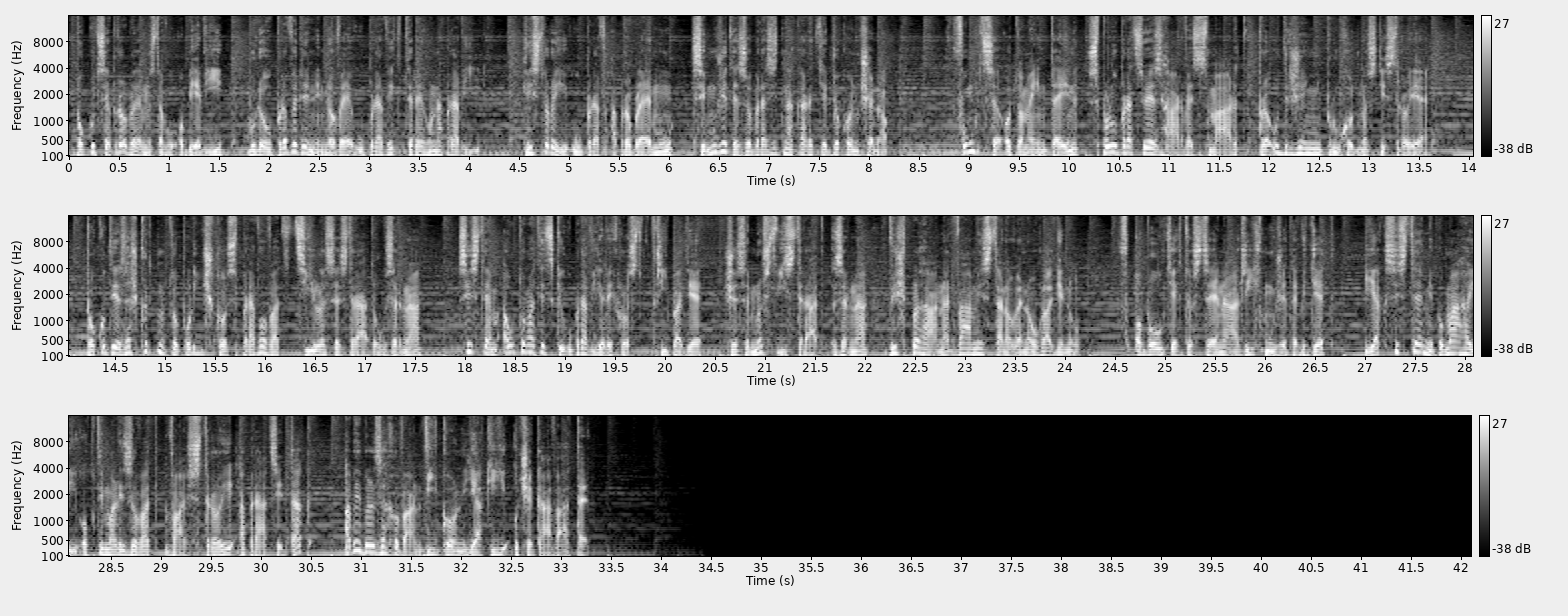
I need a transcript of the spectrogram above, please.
Pokud se problém znovu objeví, budou provedeny nové úpravy, které ho napraví. Historii úprav a problémů si můžete zobrazit na kartě Dokončeno. Funkce Auto Maintain spolupracuje s Harvest Smart pro udržení průchodnosti stroje. Pokud je zaškrtnuto políčko Spravovat cíle se ztrátou zrna, systém automaticky upraví rychlost v případě, že se množství ztrát zrna vyšplhá nad vámi stanovenou hladinu. V obou těchto scénářích můžete vidět, jak systémy pomáhají optimalizovat váš stroj a práci tak, aby byl zachován výkon, jaký očekáváte.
